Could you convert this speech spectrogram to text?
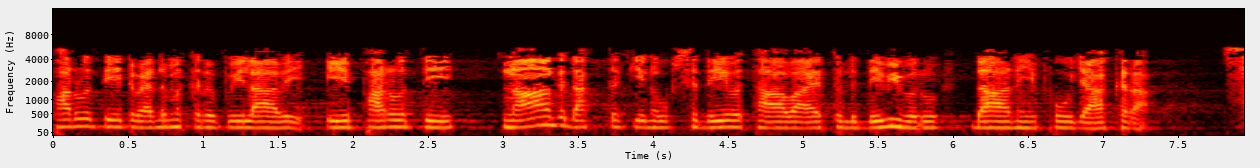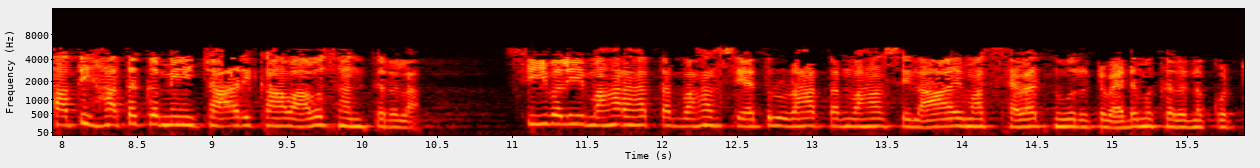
පර්වතයට වැඩම කරපු වෙලාවේ ඒ පර්වතේ නාගදත්ත කියන උක්ෂ දේවතාවා ඇතුළු දෙවිවරු දානේ පූජා කරා. සති හතක මේ චාරිකාව අවසන් කරලා සීවලී මහරහතන් වහන්සේ ඇතුළු රහතන් වහන්සේලා ආයමත් සවැත් නුවරට වැඩම කරනකොට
